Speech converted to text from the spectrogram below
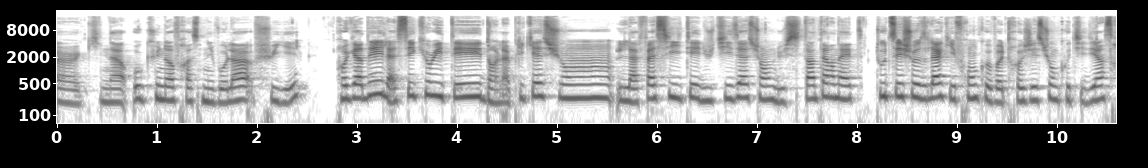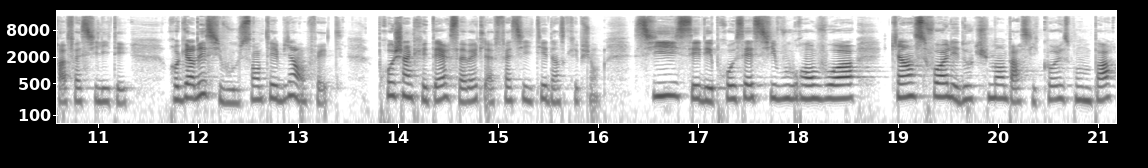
euh, qui n'a aucune offre à ce niveau-là, fuyez. Regardez la sécurité dans l'application, la facilité d'utilisation du site internet, toutes ces choses-là qui feront que votre gestion quotidienne sera facilitée. Regardez si vous le sentez bien en fait. Prochain critère, ça va être la facilité d'inscription. Si c'est des process, si vous renvoie 15 fois les documents parce qu'ils ne correspondent pas,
